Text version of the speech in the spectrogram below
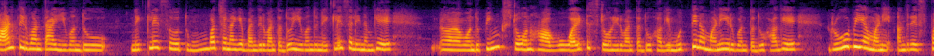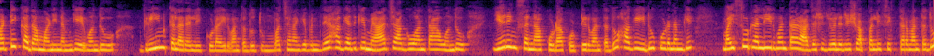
ಕಾಣ್ತಿರುವಂತಹ ಈ ಒಂದು ನೆಕ್ಲೆಸ್ ತುಂಬ ಚೆನ್ನಾಗಿ ಬಂದಿರುವಂಥದ್ದು ಈ ಒಂದು ನೆಕ್ಲೆಸಲ್ಲಿ ನಮಗೆ ಒಂದು ಪಿಂಕ್ ಸ್ಟೋನ್ ಹಾಗೂ ವೈಟ್ ಸ್ಟೋನ್ ಇರುವಂಥದ್ದು ಹಾಗೆ ಮುತ್ತಿನ ಮಣಿ ಇರುವಂಥದ್ದು ಹಾಗೆ ರೂಬಿಯ ಮಣಿ, ಅಂದರೆ ಸ್ಫಟಿಕದ ಮಣಿ ನಮಗೆ ಒಂದು ಗ್ರೀನ್ ಕಲರಲ್ಲಿ ಕೂಡ ಇರುವಂಥದ್ದು ತುಂಬ ಚೆನ್ನಾಗಿ ಬಂದಿದೆ. ಹಾಗೆ ಅದಕ್ಕೆ ಮ್ಯಾಚ್ ಆಗುವಂತಹ ಒಂದು ಇಯರಿಂಗ್ಸ್ ಅನ್ನ ಕೂಡ ಕೊಟ್ಟಿರುವಂಥದ್ದು ಹಾಗೆ ಇದು ಕೂಡ ನಮಗೆ ಮೈಸೂರಿನಲ್ಲಿ ಇರುವಂತಹ ರಾಜಶ್ರೀ ಜ್ಯುವೆಲರಿ ಶಾಪಲ್ಲಿ ಸಿಗ್ತಾ ಇರುವಂಥದ್ದು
